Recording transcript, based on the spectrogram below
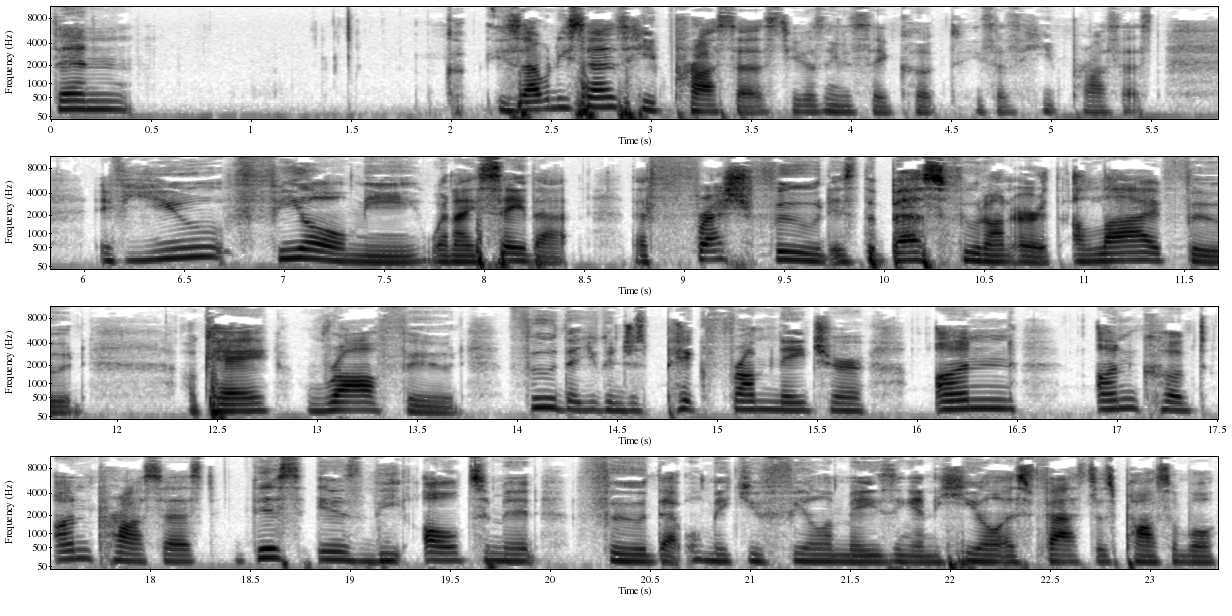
Then, is that what he says? Heat processed. He doesn't even say cooked. He says heat processed. If you feel me when I say that, that fresh food is the best food on earth, alive food, okay? Raw food, food that you can just pick from nature, un uncooked, unprocessed. This is the ultimate food that will make you feel amazing and heal as fast as possible.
